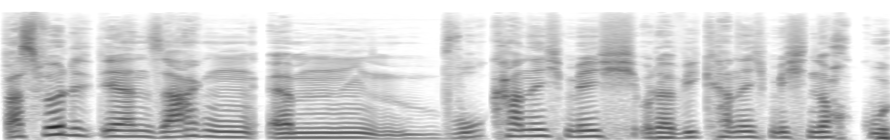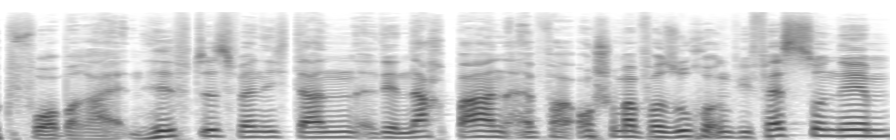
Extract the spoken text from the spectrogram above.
Was würdet ihr denn sagen, ähm, wo kann ich mich oder wie kann ich mich noch gut vorbereiten? Hilft es, wenn ich dann den Nachbarn einfach auch schon mal versuche, irgendwie festzunehmen?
